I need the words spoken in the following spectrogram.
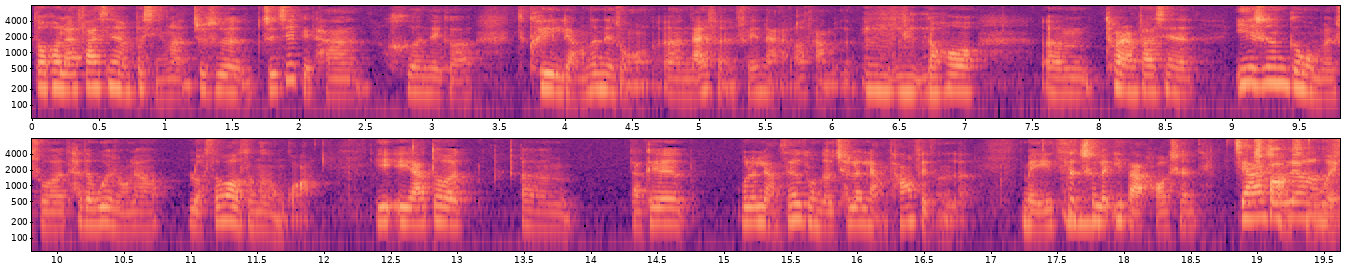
到后来发现不行了，就是直接给他喝那个可以量的那种，呃，奶粉、水奶了啥么的。嗯嗯。然后，嗯，突然发现医生跟我们说，他的胃容量六十毫升的辰光，伊一夜到，嗯，大概。喂了两三个钟头，吃了两趟，反正是每一次吃了一百毫升，加上亲喂，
